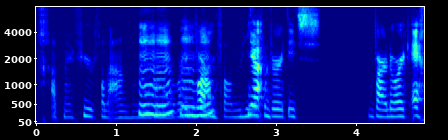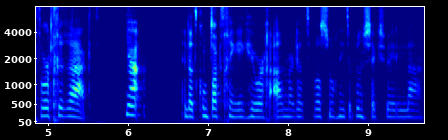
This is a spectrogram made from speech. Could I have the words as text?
gaat mijn vuur van aan. Mm -hmm, daar word ik warm mhm. van. Hier gebeurt iets waardoor ik echt word geraakt. Ja. En dat contact ging ik heel erg aan, maar dat was nog niet op een seksuele laag.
